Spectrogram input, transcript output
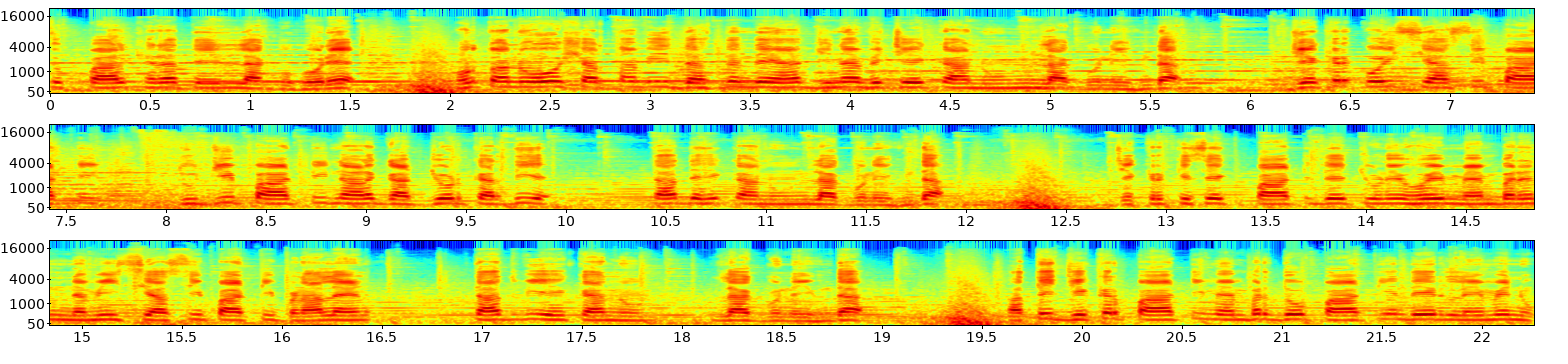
ਸੁਖਪਾਲ ਖਹਿਰਾ ਤੇ ਲਾਗੂ ਹੋ ਰਿਹਾ ਹੈ। ਹੁਣ ਤੁਹਾਨੂੰ ਉਹ ਸ਼ਰਤਾਂ ਵੀ ਦੱਸ ਦਿੰਦੇ ਹਾਂ ਜਿਨ੍ਹਾਂ ਵਿੱਚ ਇਹ ਕਾਨੂੰਨ ਲਾਗੂ ਨਹੀਂ ਹੁੰਦਾ। ਜੇਕਰ ਕੋਈ ਸਿਆਸੀ ਪਾਰਟੀ ਦੂਜੀ ਪਾਰਟੀ ਨਾਲ ਗੱਠਜੋੜ ਕਰਦੀ ਹੈ, ਤਦ ਇਹ ਕਾਨੂੰਨ ਲਾਗੂ ਨਹੀਂ ਹੁੰਦਾ। ਜੇਕਰ ਕਿਸੇ ਇੱਕ ਪਾਰਟੀ ਦੇ ਚੁਣੇ ਹੋਏ ਮੈਂਬਰ ਨਵੀਂ ਸਿਆਸੀ ਪਾਰਟੀ ਬਣਾ ਲੈਣ, ਤਦ ਵੀ ਇਹ ਕਾਨੂੰਨ ਲਾਗੂ ਨਹੀਂ ਹੁੰਦਾ। ਅਤੇ ਜੇਕਰ ਪਾਰਟੀ ਮੈਂਬਰ ਦੋ ਪਾਰਟੀਆਂ ਦੇ ਰਲੇਵੇਂ ਨੂੰ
